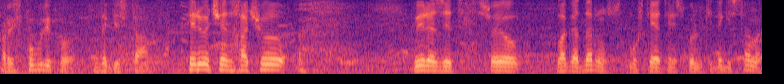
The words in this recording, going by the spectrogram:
республику Дагестан. В первую очередь хочу выразить свою благодарность Муфтият Республики Дагестана,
